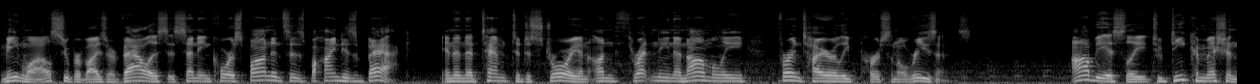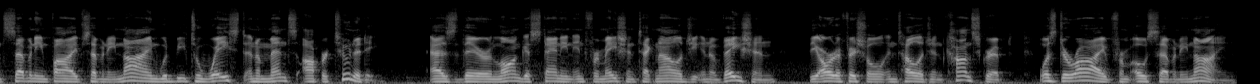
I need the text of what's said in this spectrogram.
Meanwhile, Supervisor Valis is sending correspondences behind his back in an attempt to destroy an unthreatening anomaly for entirely personal reasons. Obviously, to decommission 7579 would be to waste an immense opportunity, as their longest standing information technology innovation, the artificial intelligent conscript, was derived from 079.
